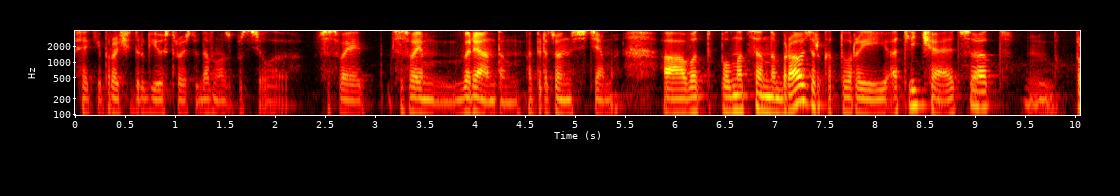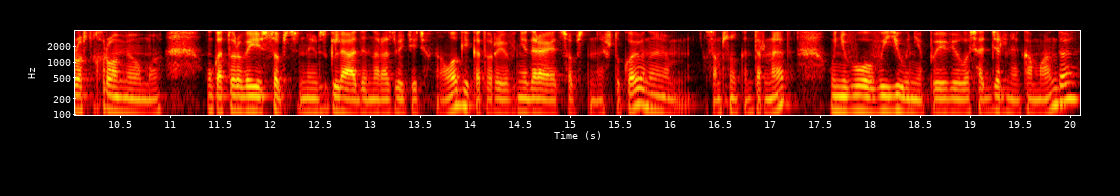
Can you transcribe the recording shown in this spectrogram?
всякие прочие другие устройства давно запустила со, своей, со своим вариантом операционной системы. А вот полноценный браузер, который отличается от просто Chromium, у которого есть собственные взгляды на развитие технологий, который внедряет собственные штуковины, Samsung Internet. У него в июне появилась отдельная команда,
